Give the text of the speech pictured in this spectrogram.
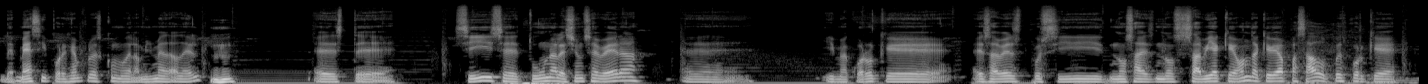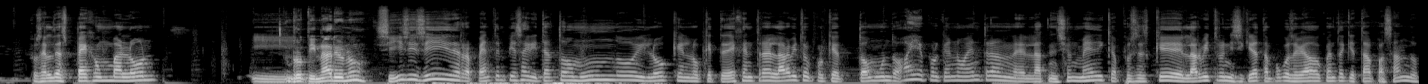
de Messi, por ejemplo, es como de la misma edad de él. Este, sí, se tuvo una lesión severa. eh, y me acuerdo que esa vez, pues sí, no, sabes, no sabía qué onda, qué había pasado, pues porque pues él despeja un balón y... Rutinario, ¿no? Sí, sí, sí, de repente empieza a gritar todo el mundo y luego que en lo que te deja entrar el árbitro, porque todo el mundo, oye, ¿por qué no entran en la atención médica? Pues es que el árbitro ni siquiera tampoco se había dado cuenta que estaba pasando.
